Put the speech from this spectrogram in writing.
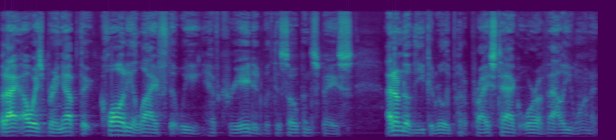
But I always bring up the quality of life that we have created with this open space I don't know that you could really put a price tag or a value on it,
